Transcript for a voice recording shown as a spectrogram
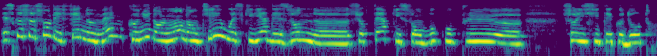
Est-ce que ce sont des phénomènes connus dans le monde entier ou est-ce qu'il y a des zones euh, sur Terre qui sont beaucoup plus euh, sollicitées que d'autres?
